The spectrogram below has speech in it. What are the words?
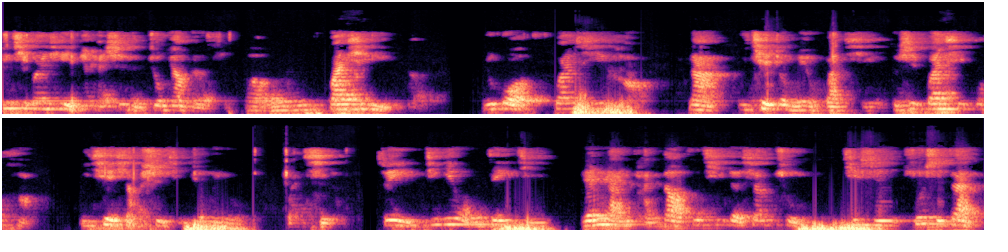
夫妻关系里面还是很重要的。呃，我们关系里，呃，如果关系好，那一切就没有关系；可是关系不好，一切小事情就会有关系。所以今天我们这一集仍然谈到夫妻的相处，其实说实在。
